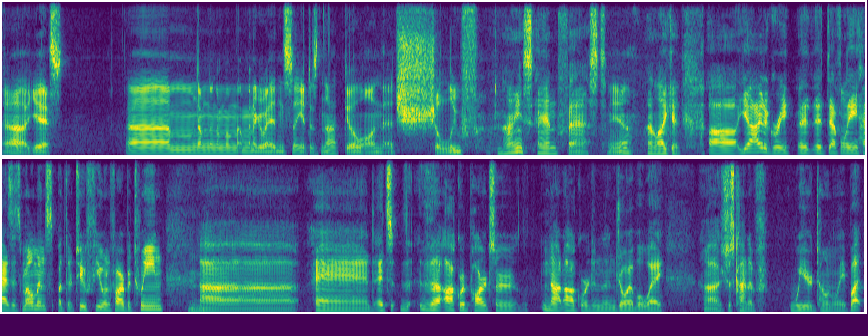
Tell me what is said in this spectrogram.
Ah, yes. Um, nom, nom, I'm gonna go ahead and say it does not go on that shaloof. Nice and fast. Yeah. I like it. Uh, yeah, I'd agree. It, it definitely has its moments, but they're too few and far between. Uh, and it's th- the awkward parts are not awkward in an enjoyable way. Uh, it's just kind of weird tonally, but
